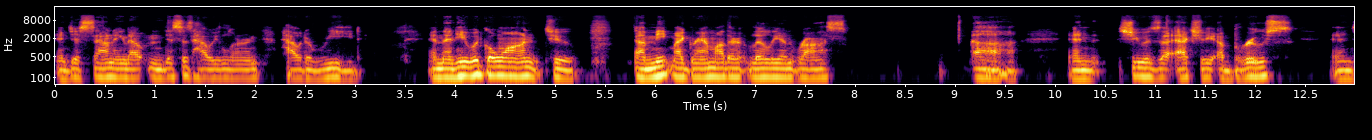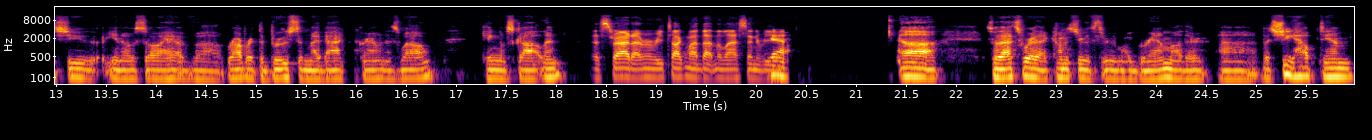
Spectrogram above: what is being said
and just sounding it out. And this is how he learned how to read. And then he would go on to uh, meet my grandmother, Lillian Ross. Uh, and she was uh, actually a Bruce. And she, you know, so I have uh, Robert the Bruce in my background as well, King of Scotland. That's right. I remember you talking about that in the last interview. Yeah. Uh, so that's where that comes through through my grandmother. Uh, but she helped him,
